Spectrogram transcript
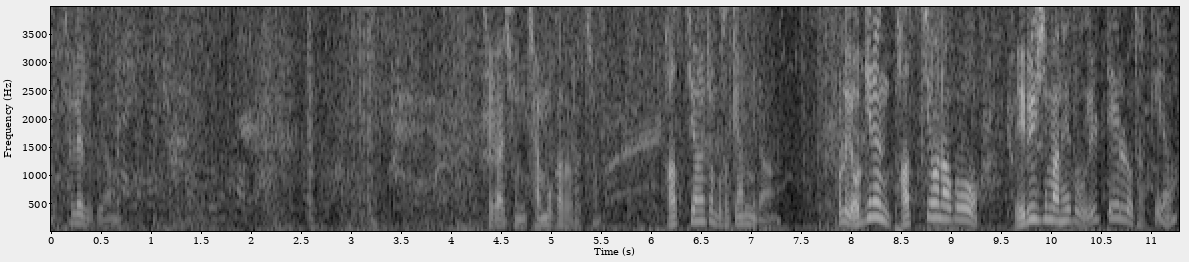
네, 살려주고요. 제가 지금 잘못 가서 그렇죠. 바스티온은 좀 무섭게 합니다. 원래 여기는 바스티온하고 메르시만 해도 1대1로 다 깨요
